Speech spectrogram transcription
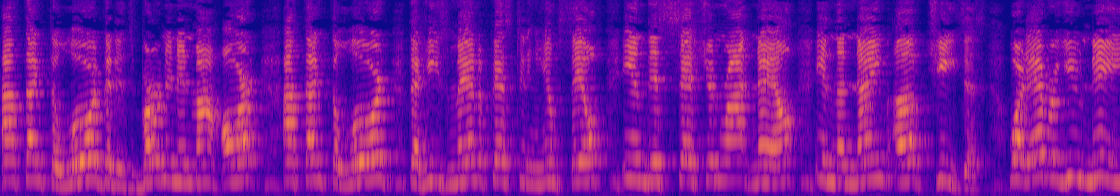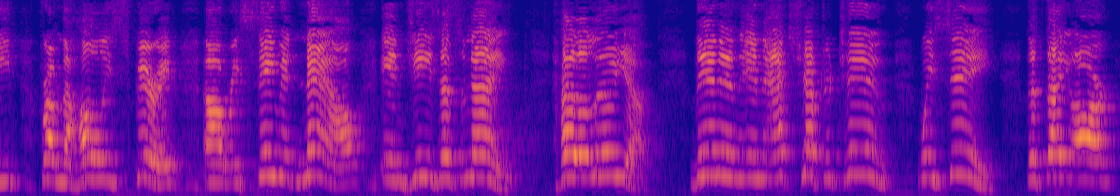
I thank the Lord that it's burning in my heart. I thank the Lord that He's manifesting Himself in this session right now in the name of Jesus. Whatever you need from the Holy Spirit, uh, receive it now in Jesus' name. Hallelujah. Then in, in Acts chapter 2, we see that they are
